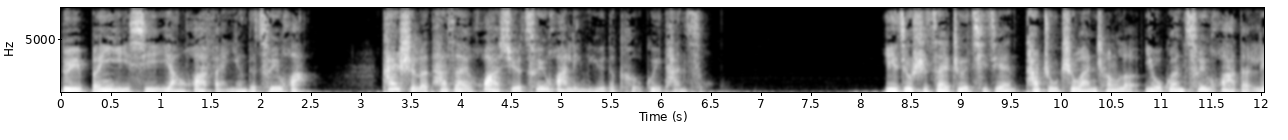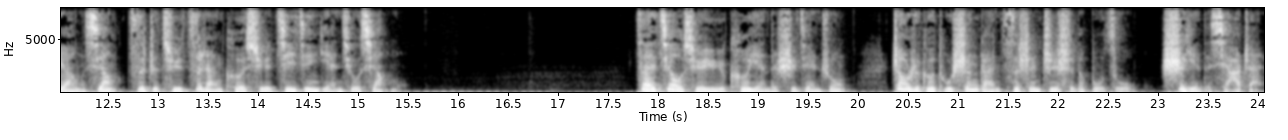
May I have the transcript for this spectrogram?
对苯乙烯氧化反应的催化》。开始了他在化学催化领域的可贵探索。也就是在这期间，他主持完成了有关催化的两项自治区自然科学基金研究项目。在教学与科研的实践中，赵日格图深感自身知识的不足、视野的狭窄，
